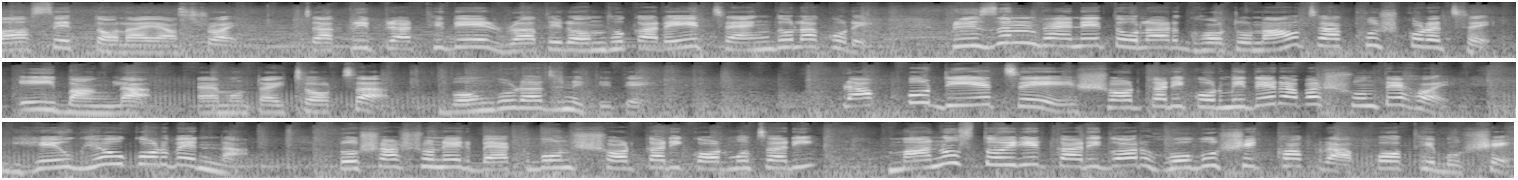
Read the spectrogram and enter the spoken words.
বাসের তলায় আশ্রয়। চাকরি প্রার্থীদের রাতের অন্ধকারে চ্যাংদোলা করে প্রিজন ভ্যানে তোলার ঘটনাও চাক্ষুষ করেছে এই বাংলা। এমনটাই চর্চা বঙ্গ রাজনীতিতে। প্রাপ্য ডিএ চেয়ে সরকারি কর্মীদের আবার শুনতে হয়, ঘেউ ঘেউ করবেন না। প্রশাসনের ব্যাকবোন সরকারি কর্মচারী, মানুষ তৈরির কারিগর, হবু শিক্ষকরা পথে বসে।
